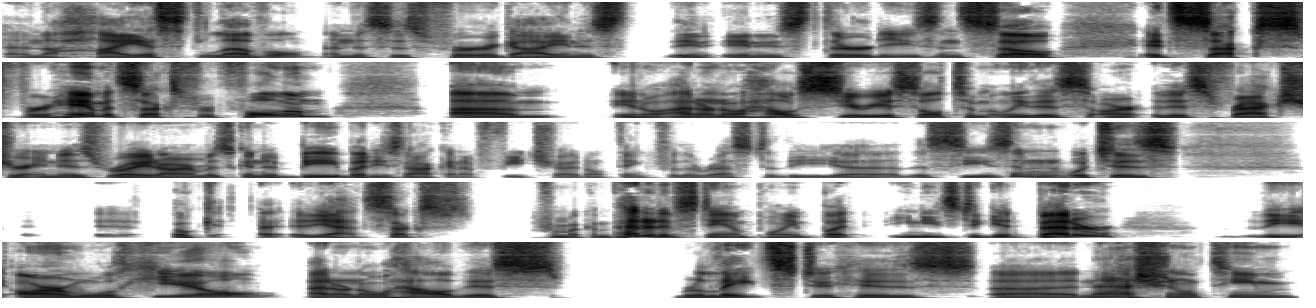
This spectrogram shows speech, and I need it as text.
and the highest level. And this is for a guy in his in, in his 30s. And so it sucks for him. It sucks for Fulham. Um, you know, I don't know how serious ultimately this ar- this fracture in his right arm is going to be, but he's not going to feature, I don't think, for the rest of the uh, the season, which is okay. Uh, yeah, it sucks from a competitive standpoint, but he needs to get better. The arm will heal. I don't know how this relates to his uh, national team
